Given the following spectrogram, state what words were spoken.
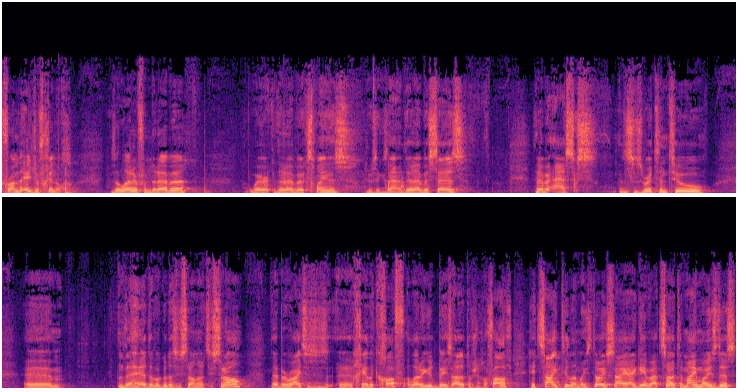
from the age of chinuch. There's a letter from the Rebbe where the Rebbe explains, there's exam, the Rebbe says, the Rebbe asks, this is written to um, the head of Agudas Yisrael and Yisrael, the Rebbe writes, this is uh, Chelik uh, Chof, a letter Yud Beis Adat Toshin Chof Aleph, Hitzai Tila Mois Doisai, I gave Atzor to my Mois this,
